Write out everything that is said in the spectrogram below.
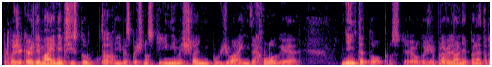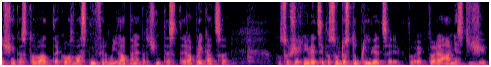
Protože každý má jiný přístup k té bezpečnosti, jiný myšlení, používá jiné technologie. Měňte to prostě, jo? takže pravidelně penetračně testovat jako vlastní firmu, dělat penetrační testy, aplikace. To jsou všechny věci, to jsou dostupné věci, jak to, jak to reálně stížit.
